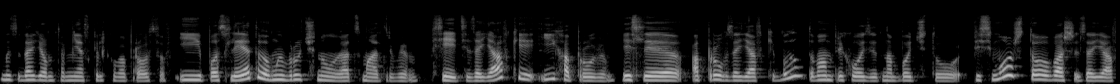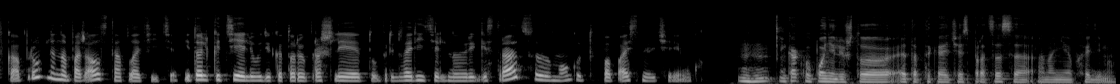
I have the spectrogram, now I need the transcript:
Мы задаем там несколько вопросов. И после этого мы вручную отсматриваем все эти заявки и их опрувим. Если опрув заявки был, то вам приходит на почту письмо, что ваша заявка опрувлена, пожалуйста, оплатите. И только те люди, которые прошли эту предварительную регистрацию, могут попасть на вечеринку. Мгм. И как вы поняли, что это такая часть процесса, она необходима?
